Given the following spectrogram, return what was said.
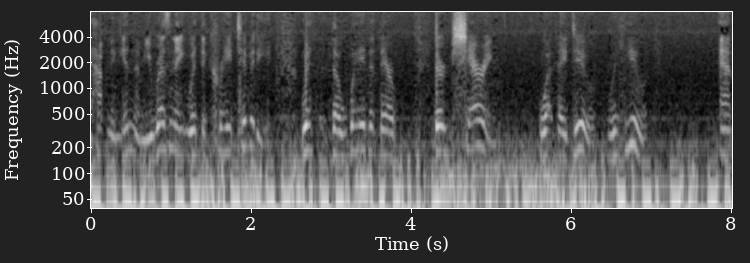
happening in them. You resonate with the creativity, with the way that they're they're sharing what they do with you. And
